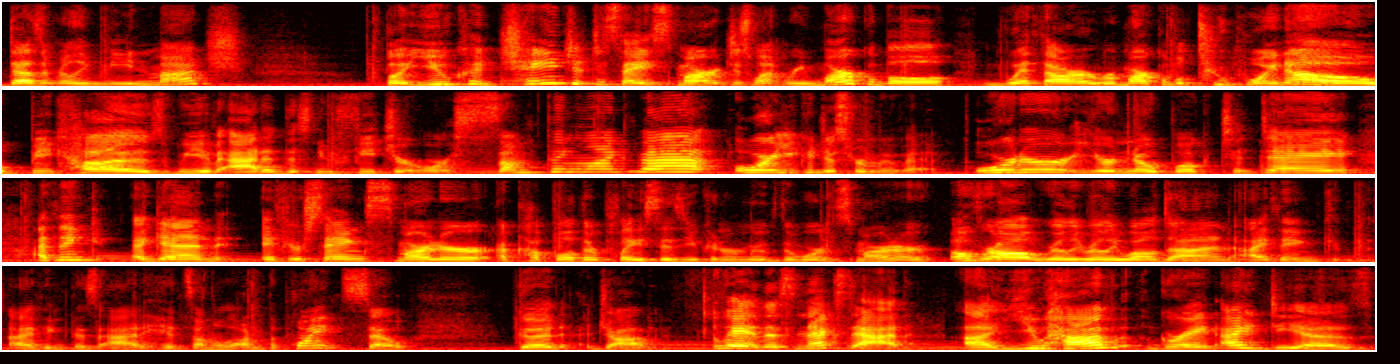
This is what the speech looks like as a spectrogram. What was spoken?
doesn't really mean much but you could change it to say smart just went remarkable with our remarkable 2.0 because we have added this new feature or something like that, or you could just remove it. Order your notebook today. I think, again, if you're saying smarter a couple other places, you can remove the word smarter. Overall, really, really well done. I think, I think this ad hits on a lot of the points, so good job. Okay, this next ad. Uh, you have great ideas,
